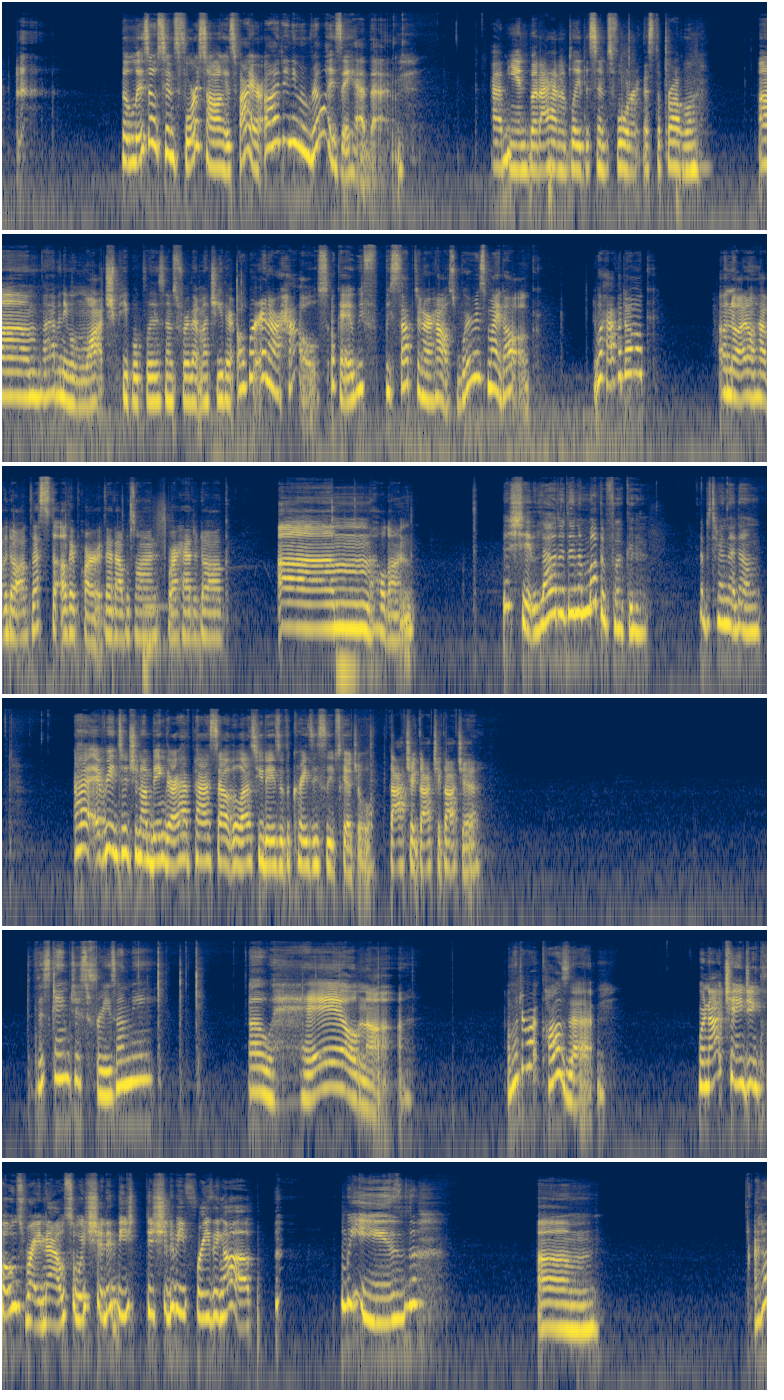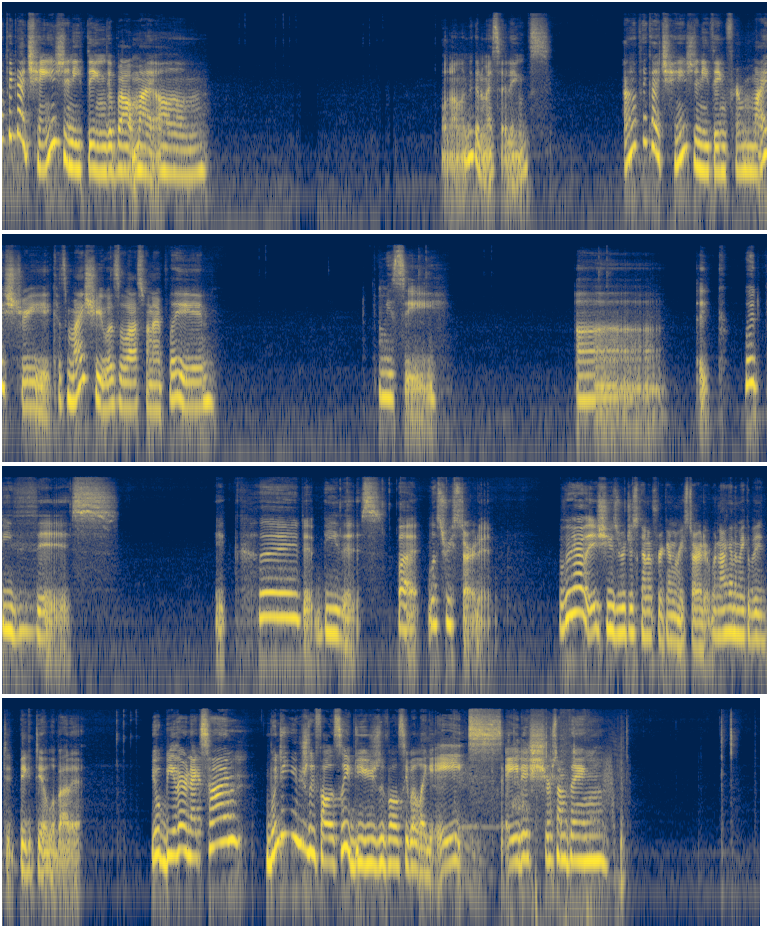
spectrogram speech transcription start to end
The Lizzo Sims 4 song is fire. Oh, I didn't even realize they had that. I mean, but I haven't played The Sims 4. That's the problem. Um, I haven't even watched people play The Sims 4 that much either. Oh, we're in our house. Okay, we we stopped in our house. Where is my dog? Do I have a dog? Oh no, I don't have a dog. That's the other part that I was on where I had a dog. Um, hold on. This shit louder than a motherfucker. Have to turn that down. I had every intention on being there. I have passed out the last few days of the crazy sleep schedule. Gotcha, gotcha, gotcha. This game just freeze on me? Oh, hell nah. I wonder what caused that. We're not changing clothes right now, so it shouldn't be it shouldn't be freezing up. Please. Um I don't think I changed anything about my um Hold on, let me go to my settings. I don't think I changed anything for my street because my street was the last one I played. Let me see. Uh, it could be this. It could be this, but let's restart it. If we have issues, we're just gonna freaking restart it. We're not gonna make a big, big deal about it. You'll be there next time? When do you usually fall asleep? Do you usually fall asleep at like 8, 8-ish or something?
